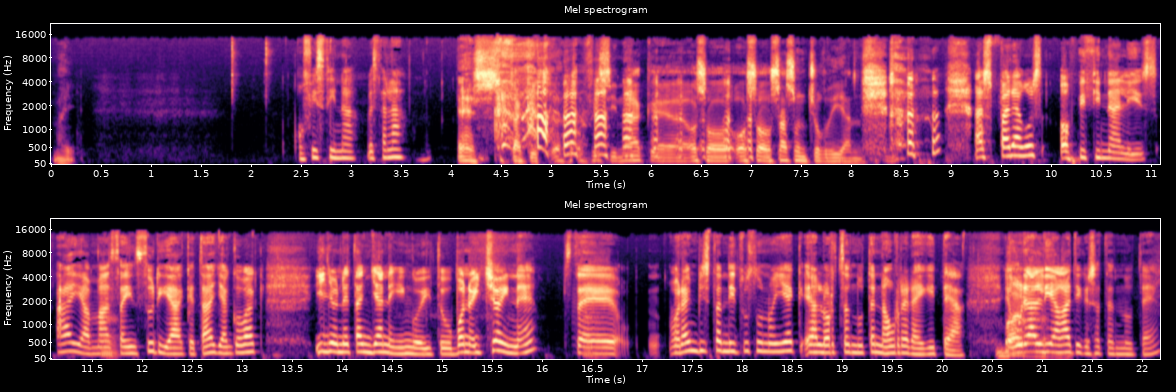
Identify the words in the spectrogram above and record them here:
bai. Oficina, bezala? Ez, takit, ofizinak eh, oso, oso osasuntxuk dian. Asparagus oficinalis. Ai, ama, Ah. zain zuriak eta Jakobak honetan jan egingo ditu. Bueno, itxoin, eh? Ze, orain biztan dituzun hoiek ea lortzen duten aurrera egitea. Ba. Eguraldiagatik esaten dute, eh?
